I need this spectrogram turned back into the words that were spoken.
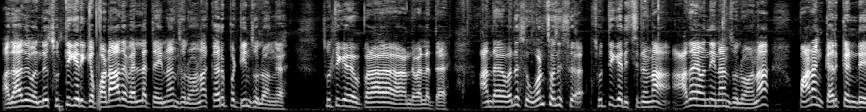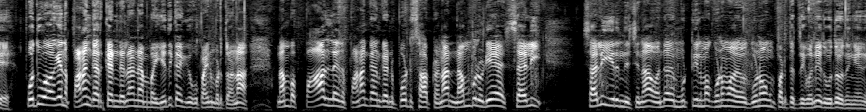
அதாவது வந்து சுத்திகரிக்கப்படாத வெள்ளத்தை என்னன்னு சொல்லுவாங்கன்னா கருப்பட்டின்னு சொல்லுவாங்க. சுத்திகரிக்கப்படாத அந்த வெள்ளத்தை. அந்த வந்து ஒன்ஸ் வந்து சு- சுத்திகரிச்சிட்டோன்னா அதை வந்து என்னன்னு சொல்லுவாங்கன்னா பனங்கற்கண்டு பொதுவாக இந்த பனங்கற்கண்டுலாம் நம்ம எதுக்காக பயன்படுத்துகிறோன்னா நம்ம பாலில் இந்த பனங்கற்கண்டு போட்டு சாப்பிட்டோன்னா நம்மளுடைய சளி சளி இருந்துச்சுன்னா வந்து அது முற்றிலுமாக குணமாக குணப்படுத்துறதுக்கு வந்து இது உதவுதுங்க.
